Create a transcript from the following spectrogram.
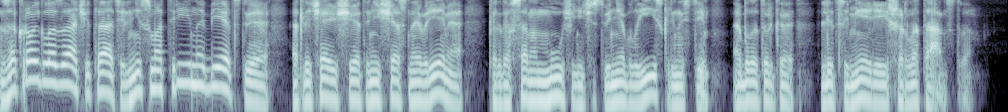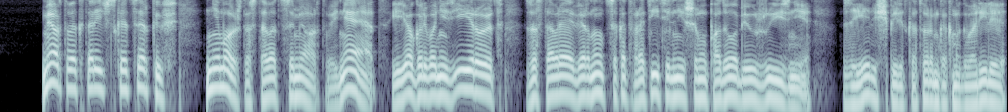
Закрой глаза, читатель, не смотри на бедствие, отличающее это несчастное время, когда в самом мученичестве не было искренности, а было только лицемерие и шарлатанство. Мертвая католическая церковь не может оставаться мертвой. Нет, ее гальванизируют, заставляя вернуться к отвратительнейшему подобию жизни, зрелище, перед которым, как мы говорили,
